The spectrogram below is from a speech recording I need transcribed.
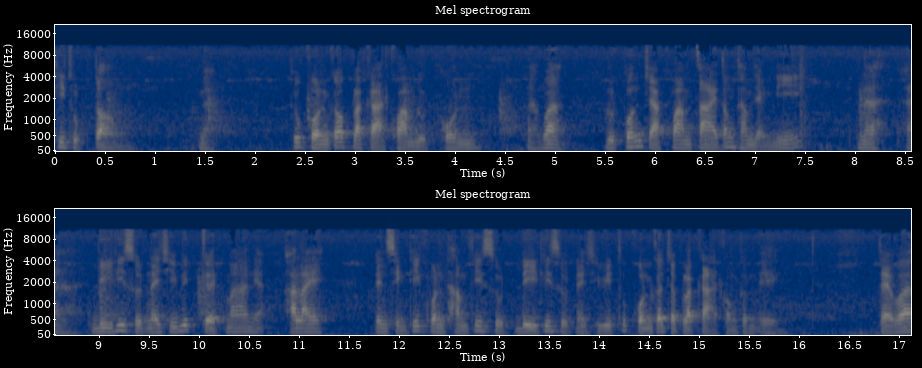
ที่ถูกต้องนะทุกคนก็ประกาศความหลุดพ้นนะว่าหลุดพ้นจากความตายต้องทำอย่างนี้นะดีที่สุดในชีวิตเกิดมาเนี่ยอะไรเป็นสิ่งที่ควรทำที่สุดดีที่สุดในชีวิตทุกคนก็จะประกาศของตนเอง แต่ว่า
